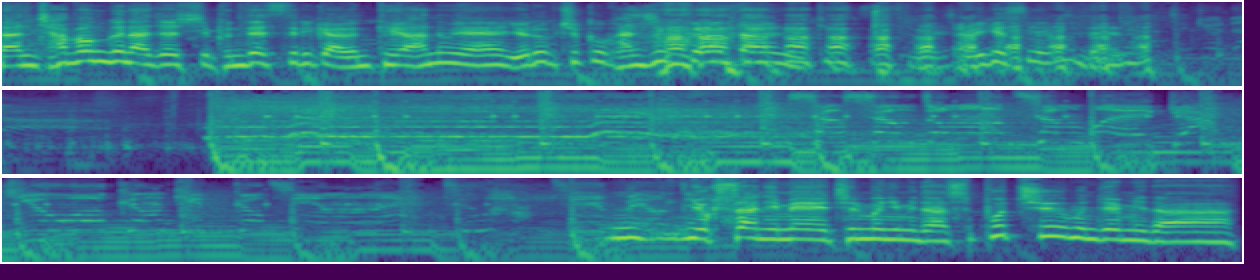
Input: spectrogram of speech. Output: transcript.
난 차범근 아저씨 분데스리가 은퇴한 후에 유럽 축구 관심 끌었다. 네, 알겠어요. 네. 음, 육사님의 질문입니다. 스포츠 문제입니다.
